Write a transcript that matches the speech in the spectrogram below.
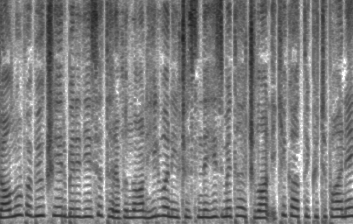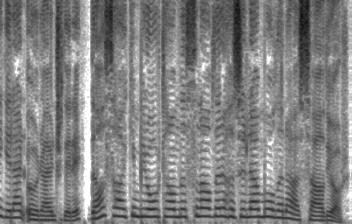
Şanlıurfa Büyükşehir Belediyesi tarafından Hilvan ilçesinde hizmete açılan iki katlı kütüphaneye gelen öğrencilere daha sakin bir ortamda sınavlara hazırlanma olanağı sağlıyor.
